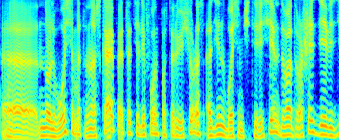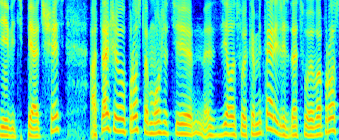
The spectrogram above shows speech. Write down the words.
08, э, это наш скайп, это телефон, повторю еще раз, 1847-226-9956, а также вы просто можете сделать свой комментарий или задать свой вопрос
